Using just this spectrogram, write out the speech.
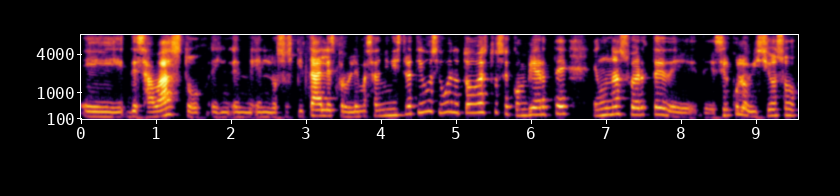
eh, desabasto en, los hospitales, problemas administrativos y bueno, todo esto se convierte en una suerte de, de círculo vicioso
